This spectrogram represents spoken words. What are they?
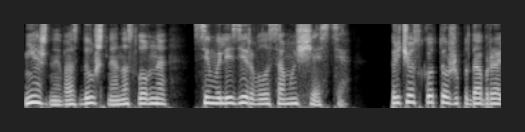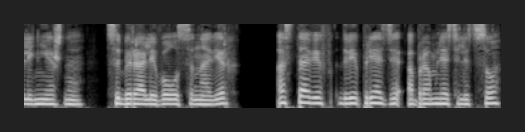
Нежное, воздушное, оно словно символизировало само счастье. Прическу тоже подобрали нежную, собирали волосы наверх, оставив две пряди обрамлять лицо,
